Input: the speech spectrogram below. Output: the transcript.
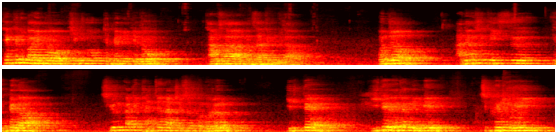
테크니바이버 김국 대표님께도 감사 인사드립니다. 먼저 안양시 테니스 협회가 지금까지 발전할 수 있었던 것은 1대 2대 회장님 및 집행부의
